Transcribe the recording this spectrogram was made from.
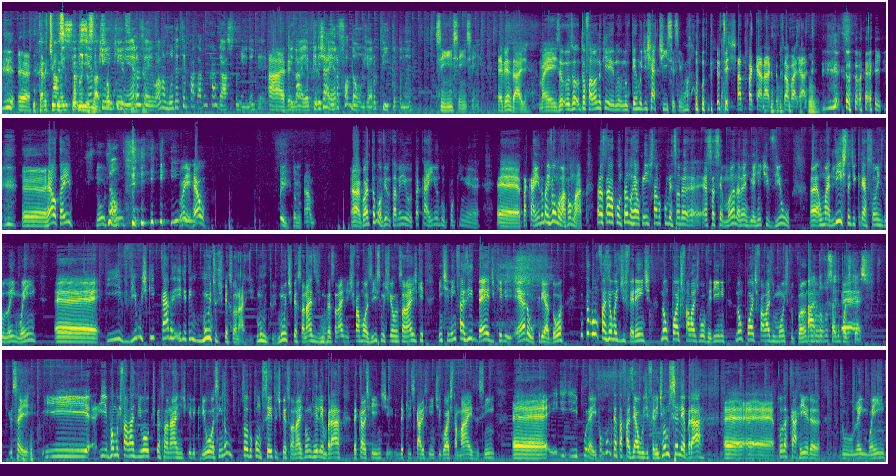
O cara tinha Ah, mas sendo canonizado só quem, por quem isso, era, né? velho, o Alan Moore deve ter pagado um cagaço também, né, velho? Ah, é Porque verdade. na época ele já era fodão, já era o pica, né? Sim, sim, sim. É verdade. Mas eu, eu tô, falando que no, no termo de chatice, assim, o Alan Moore deve ser chato pra caralho pra trabalhar. é, Hel, tá aí? Estou, Não. estou. Oi, Hel? Oi, tamo... Ah, agora estamos ouvindo, tá meio. tá caindo um pouquinho. É, é, tá caindo, mas vamos lá, vamos lá. Eu estava contando, Real, que a gente estava conversando é, essa semana, né? E a gente viu é, uma lista de criações do Len Wayne. é, e vimos que, cara, ele tem muitos personagens. Muitos, muitos personagens, personagens famosíssimos, personagens que a gente nem fazia ideia de que ele era o criador. Então vamos fazer uma diferente. Não pode falar de Wolverine, não pode falar de Monstro do Pântano. Ah, então vou sair do podcast. Isso aí. E, e vamos falar de outros personagens que ele criou, assim, não só do conceito de personagem, vamos relembrar daquelas que a gente, daqueles caras que a gente gosta mais, assim, é, e, e- por aí. Vamos vamos tentar fazer algo diferente. Vamos celebrar é, é, toda a carreira do Len Wayne,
